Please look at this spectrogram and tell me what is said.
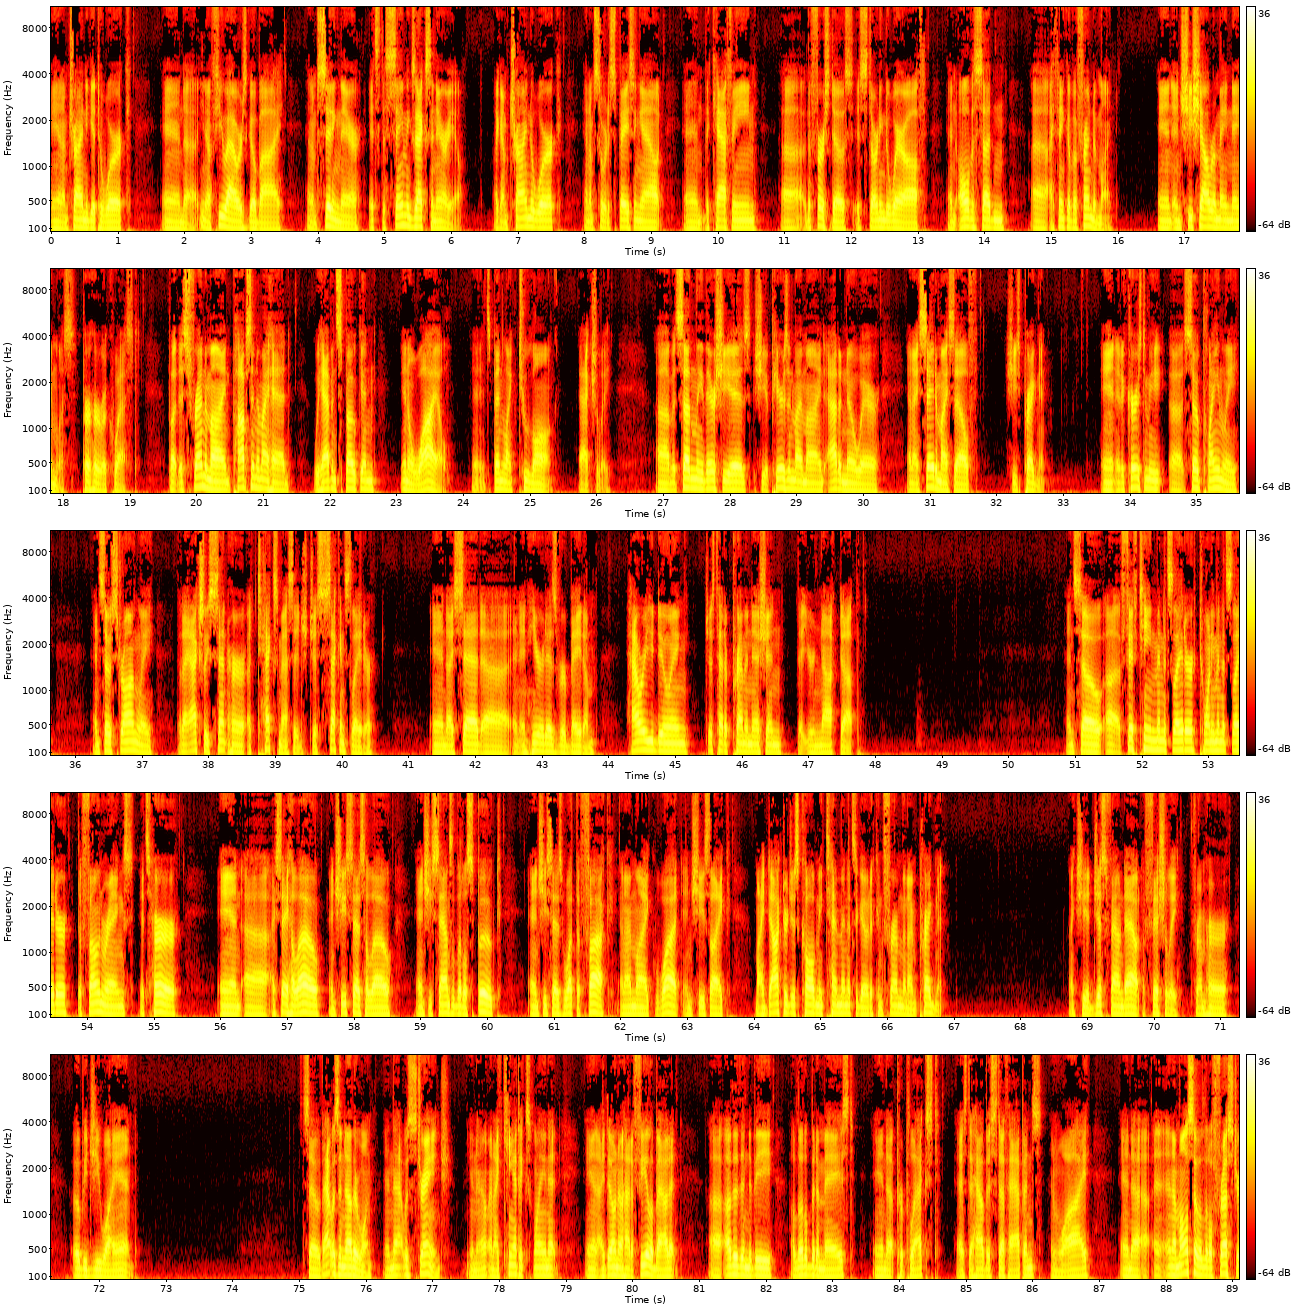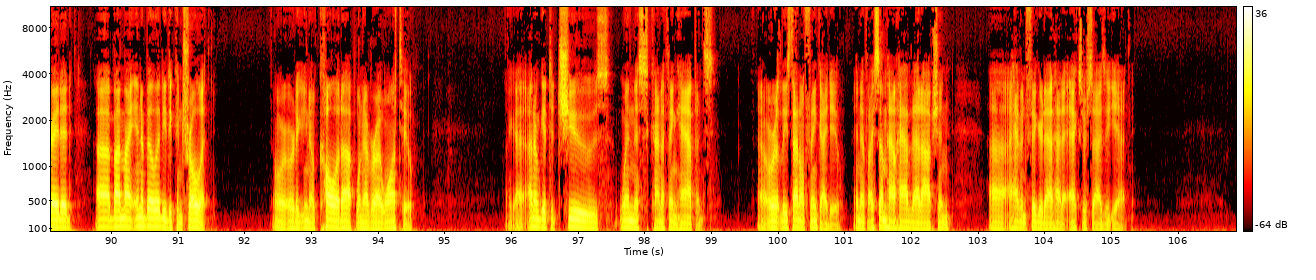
and I'm trying to get to work, and uh, you know a few hours go by, and I'm sitting there. It's the same exact scenario. Like I'm trying to work, and I'm sort of spacing out, and the caffeine, uh, the first dose, is starting to wear off, and all of a sudden, uh, I think of a friend of mine, and and she shall remain nameless per her request. But this friend of mine pops into my head. We haven't spoken in a while. It's been like too long, actually. Uh, but suddenly there she is. She appears in my mind out of nowhere, and I say to myself, she's pregnant. And it occurs to me uh, so plainly and so strongly that I actually sent her a text message just seconds later. And I said, uh, and, and here it is verbatim How are you doing? Just had a premonition that you're knocked up. And so, uh, 15 minutes later, 20 minutes later, the phone rings. It's her and uh, I say hello, and she says hello, and she sounds a little spooked, and she says, "What the fuck?" And I'm like, "What?" And she's like, "My doctor just called me ten minutes ago to confirm that I'm pregnant." Like she had just found out officially from her OBGYN. So that was another one, and that was strange, you know, and I can't explain it, and I don't know how to feel about it, uh, other than to be a little bit amazed and uh, perplexed as to how this stuff happens and why. And uh, and I'm also a little frustrated uh, by my inability to control it, or or to you know call it up whenever I want to. Like I, I don't get to choose when this kind of thing happens, uh, or at least I don't think I do. And if I somehow have that option, uh, I haven't figured out how to exercise it yet.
